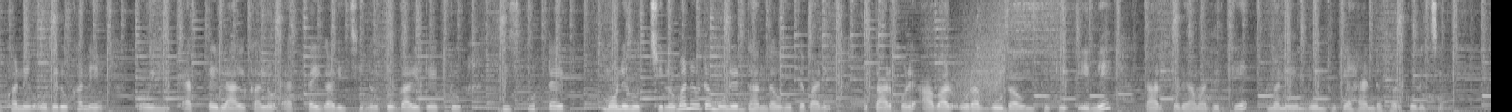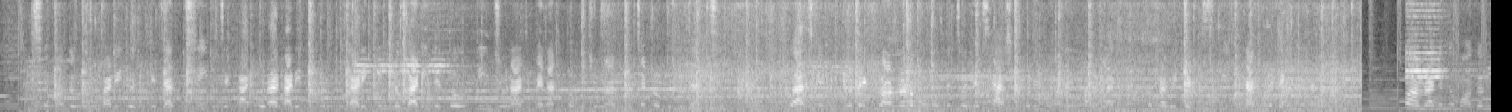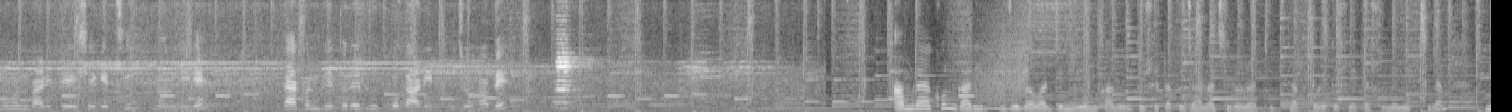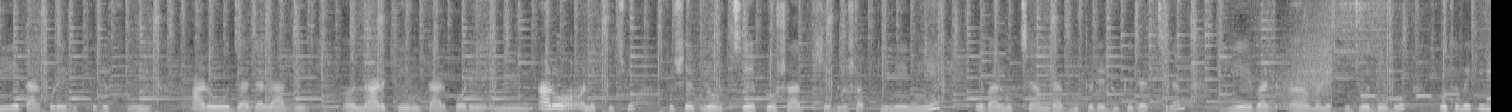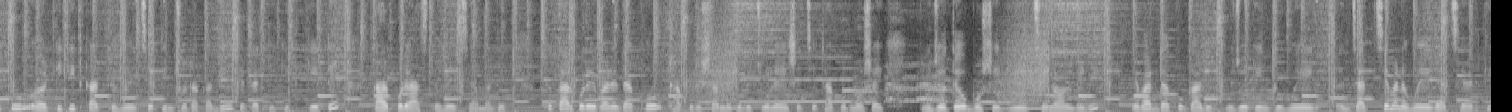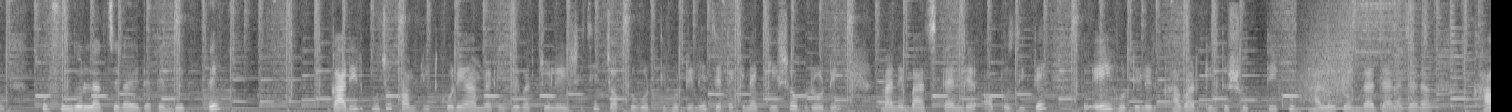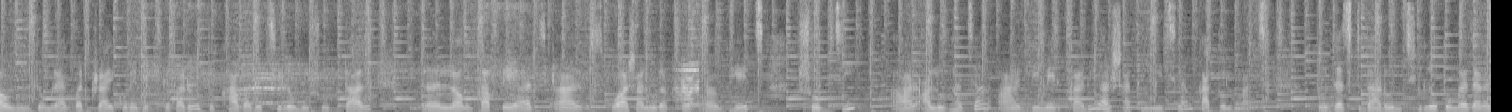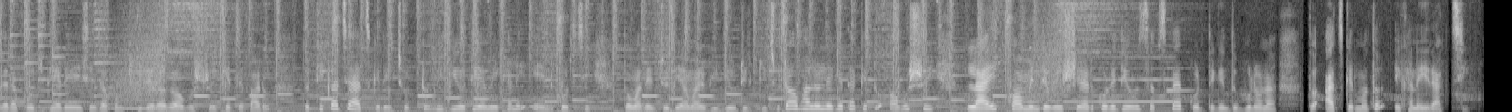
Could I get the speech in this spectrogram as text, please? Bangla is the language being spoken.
ওখানে, ওদের ওখানে ওই একটাই লাল কালো, একটাই গাড়ি ছিল। তো গাড়িটা একটু ডিসপুট টাইপ মনে হচ্ছিল মানে ওটা মনের ধান্দাও হতে পারে। তো তারপরে আবার ওরা গোডাউন থেকে এনে তারপরে আমাদেরকে মানে বন্ধুকে হ্যান্ড ওভার করেছে যাচ্ছি, যে ওরা গাড়ি গাড়ি কিনলো, গাড়িতে তো তিনজন তো ওই টোটোতে যাচ্ছি। তো আজকে ভিডিওটা একটু অন্যরকম হতে চলেছে, আশা করি তোমাদের ভালো লাগবে। তোমরা ভিডিওটি না করে দেখতে আমরা কিন্তু মদনমোহন বাড়িতে এসে গেছি মন্দিরে। তো এখন ভেতরে ঢুকবো, গাড়ির পুজো হবে। আমরা এখন গাড়ির পুজো দেওয়ার যে নিয়ম কানুন তো সেটা তো জানা ছিল না ঠিকঠাক করে, তো সেটা শুনে নিচ্ছিলাম। নিয়ে তারপরে এদিক থেকে ফুল আরও যা যা লাগে নারকেল, তারপরে আরও অনেক কিছু। তো সেগুলো হচ্ছে প্রসাদ, সেগুলো সব কিনে নিয়ে এবার হচ্ছে আমরা ভেতরে ঢুকে যাচ্ছিলাম। গিয়ে এবার মানে পুজো দেব। প্রথমে কিন্তু টিকিট কাটতে হয়েছে তিনশো টাকা দিয়ে। সেটা টিকিট কেটে তারপরে আসতে হয়েছে আমাদের। তো তারপরে এবারে দেখো, ঠাকুরের সামনে কিন্তু চলে এসেছি। ঠাকুর মশাই পুজোতেও বসে গিয়েছেন অলরেডি এবার দেখো, গাড়ির পুজো কিন্তু হয়ে যাচ্ছে মানে হয়ে গেছে আর কি। খুব সুন্দর লাগছে গাড়িটাকে দেখতে। গাড়ির পুজো কমপ্লিট করে আমরা কিন্তু এবার চলে এসেছি চক্রবর্তী হোটেলে যেটা কিনা কেশব রোডে মানে বাস স্ট্যান্ডের অপোজিটে তো এই হোটেলের খাবার কিন্তু সত্যিই খুব ভালো, তোমরা যারা যারা খাওনি, তোমরা একবার ট্রাই করে দেখতে পারো। তো খাবারে ছিল মুসুর ডাল লঙ্কা, পেঁয়াজ আর স্কোয়াশ আলুর একটা ভেজ, সবজি আর আলু ভাজা আর ডিমের কারি আর সাথে নিয়েছিলাম কাতল মাছ। তো জাস্ট দারুণ ছিল। তোমরা যারা যারা কোচবিহারে এসে যখন খিদে পাবে অবশ্যই খেতে পারো। তো ঠিক আছে, আজকের এই ছোট্ট ভিডিওটি আমি এখানে এন্ড করছি। তোমাদের যদি আমার ভিডিওটির কিছুটাও ভালো লেগে থাকে, তো অবশ্যই লাইক কমেন্ট এবং শেয়ার করে দিও। সাবস্ক্রাইব করতে কিন্তু ভুলো না। তো আজকের মতো এখানেই রাখছি।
